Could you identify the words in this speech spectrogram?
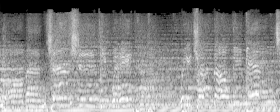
我们真实的悔改，回转到你面前，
